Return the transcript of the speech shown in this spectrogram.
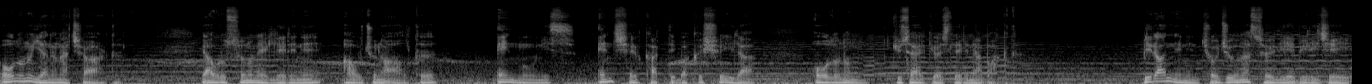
Oğlunu yanına çağırdı. Yavrusunun ellerini avucuna aldı. En munis, en şefkatli bakışıyla oğlunun güzel gözlerine baktı. Bir annenin çocuğuna söyleyebileceği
